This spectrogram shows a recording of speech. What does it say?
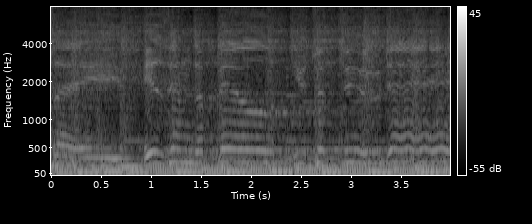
say is in the pill you took today.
